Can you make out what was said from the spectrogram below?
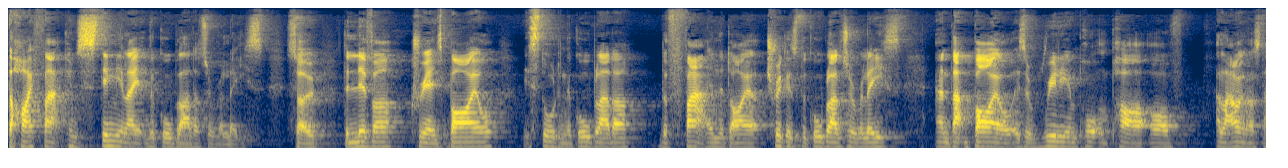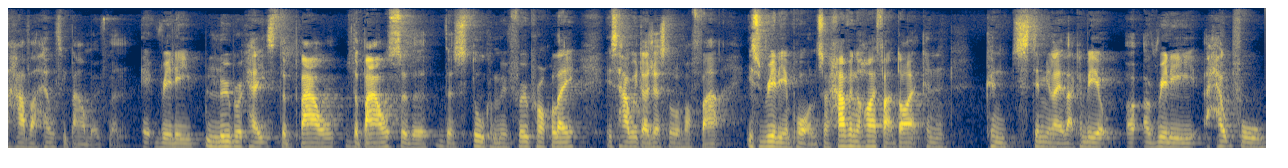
The high fat can stimulate the gallbladder to release. So the liver creates bile, it's stored in the gallbladder, the fat in the diet triggers the gallbladder to release, and that bile is a really important part of allowing us to have a healthy bowel movement. It really lubricates the bowel, the bowels so the, the stool can move through properly. It's how we digest all of our fat. It's really important. So having a high fat diet can, can stimulate, that can be a, a really helpful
